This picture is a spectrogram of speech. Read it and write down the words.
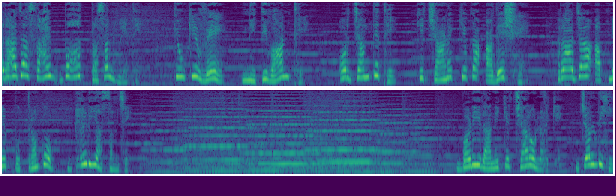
राजा साहब बहुत प्रसन्न हुए थे, क्योंकि वे नीतिवान थे और जानते थे कि चाणक्य का आदेश है राजा अपने पुत्रों को भेड़िया समझे। बड़ी रानी के चारों लड़के जल्दी ही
